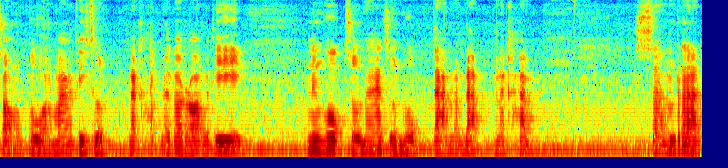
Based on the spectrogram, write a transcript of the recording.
2 ตัวมากที่สุดนะครับ แล้วก็รองไปที่ 160506 ตามลำดับนะครับสำหรับ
